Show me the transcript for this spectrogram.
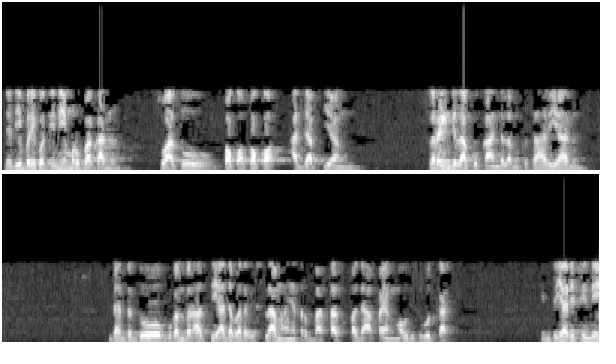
Jadi berikut ini merupakan suatu pokok-pokok adab yang sering dilakukan dalam keseharian dan tentu bukan berarti adab-adab Islam hanya terbatas pada apa yang mau disebutkan. Intinya di sini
